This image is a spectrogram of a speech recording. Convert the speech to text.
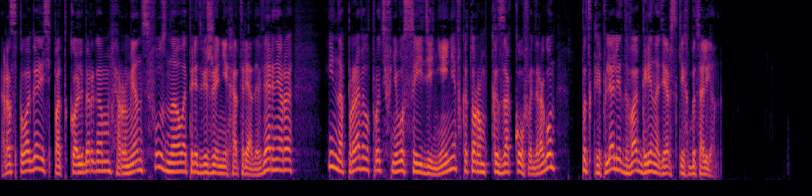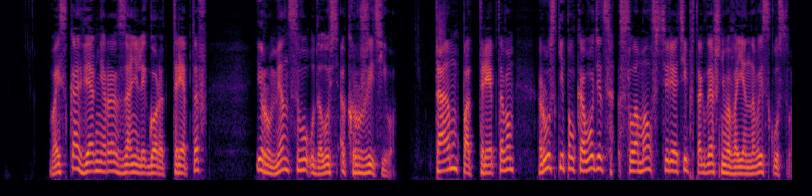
Располагаясь под Кольбергом, Румянцев узнал о передвижениях отряда Вернера и направил против него соединение, в котором Казаков и Драгун подкрепляли два гренадерских батальона. Войска Вернера заняли город Трептов, и Румянцеву удалось окружить его. Там, под Трептовым, русский полководец сломал стереотип тогдашнего военного искусства.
